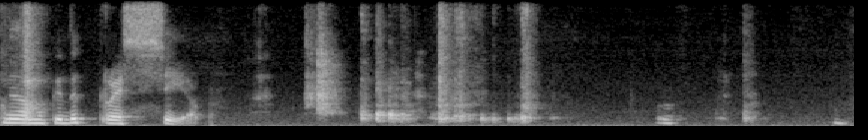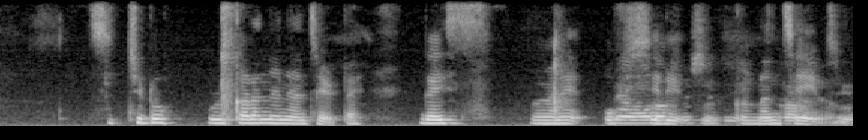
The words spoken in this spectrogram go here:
ഇനി നമുക്കിത് ക്രഷ് ചെയ്യാം. സ്വിച്ചിട്ടു ഉൾക്കടഞ്ഞ ഞാൻ ചെയ്യട്ടെ. ഗൈസ് അങ്ങനെ ഒഫീഷ്യലി ഉൾക്കടം ചെയ്യുന്നു?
